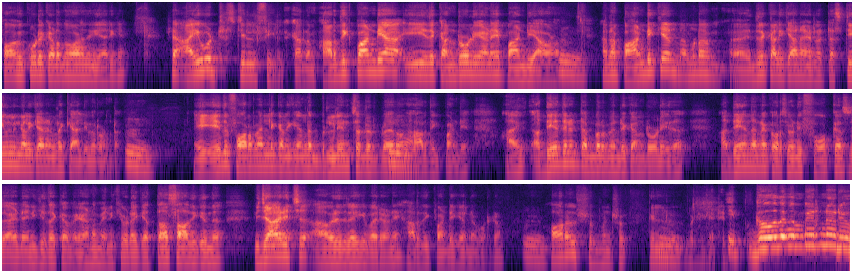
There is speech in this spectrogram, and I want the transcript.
ഫോമിൽ കൂടി കടന്നു പോകണമെന്ന് വിചാരിക്കാം. പക്ഷെ ഐ വുഡ് സ്റ്റിൽ ഫീൽ. കാരണം ഹാർദിക് പാണ്ഡ്യ ഈ ഇത് കൺട്രോൾ ചെയ്യുകയാണെങ്കിൽ പാണ്ഡ്യ ആവണം. കാരണം പാണ്ഡ്യയ്ക്ക് നമ്മുടെ ഇതിൽ കളിക്കാനായിട്ടുള്ള ടെസ്റ്റ് ടീമിലും കളിക്കാനുള്ള ഉണ്ട് ഏത് ഫോർമാറ്റിലും കളിക്കാനുള്ള ബ്രില്യൻസ് ഉള്ള ഒരു പ്ലെയറാണ് ഹാർദിക് പാണ്ഡ്യ. അദ്ദേഹത്തിന് ടെമ്പർമെന്റ് കൺട്രോൾ ചെയ്ത് അദ്ദേഹം തന്നെ കുറച്ചുകൂടി ഫോക്കസ്ഡ് ആയിട്ട് എനിക്കിതൊക്കെ വേണം എനിക്ക് ഇവിടേക്ക് എത്താൻ സാധിക്കുന്ന വിചാരിച്ച് ആ ഒരു ഇതിലേക്ക് വരികയാണെങ്കിൽ ഹാർദിക് പാണ്ഡ്യക്ക് തന്നെ കൊടുക്കണം. ഓറൽ ശുഭൻ ഗൗതം ഗംഭീറിന്റെ ഒരു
